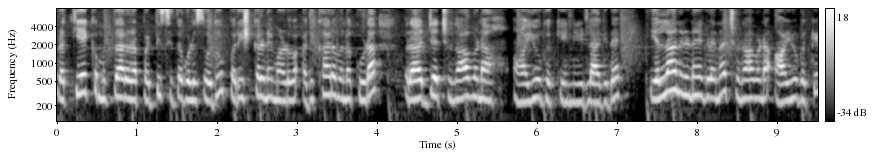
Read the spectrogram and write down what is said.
ಪ್ರತ್ಯೇಕ ಮತದಾರರ ಪಟ್ಟಿ ಸಿದ್ಧಗೊಳಿಸೋದು, ಪರಿಷ್ಕರಣೆ ಮಾಡುವ ಅಧಿಕಾರವನ್ನು ಕೂಡ ರಾಜ್ಯ ಚುನಾವಣಾ ಆಯೋಗಕ್ಕೆ ನೀಡಲಾಗಿದೆ. ಎಲ್ಲ ನಿರ್ಣಯಗಳನ್ನು ಚುನಾವಣಾ ಆಯೋಗಕ್ಕೆ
